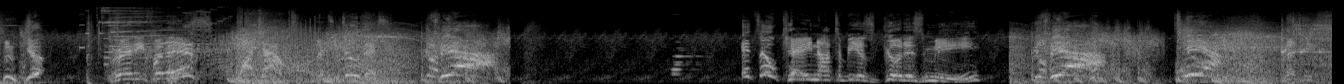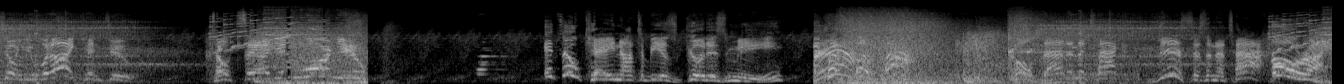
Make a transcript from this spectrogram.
Ready for this? Watch out! Let's do this! Yeah! It's okay not to be as good as me. Yeah! Yeah! Let me show you what I can do! Don't say I didn't warn you! It's okay not to be as good as me. Call that an attack? This is an attack! All right!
